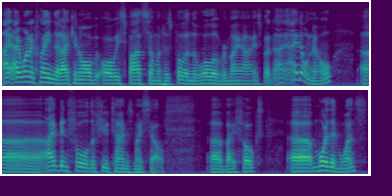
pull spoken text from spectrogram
I, I want to claim that I can al- always spot someone who's pulling the wool over my eyes, but I, I don't know. Uh, I've been fooled a few times myself uh, by folks, uh, more than once.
